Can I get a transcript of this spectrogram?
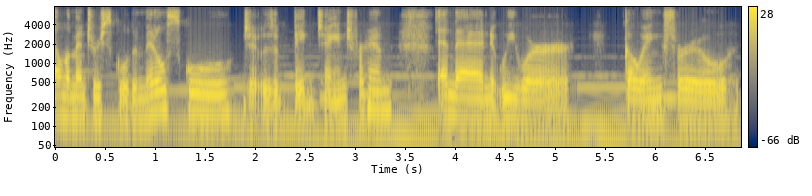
elementary school to middle school. It was a big change for him. And then we were going through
